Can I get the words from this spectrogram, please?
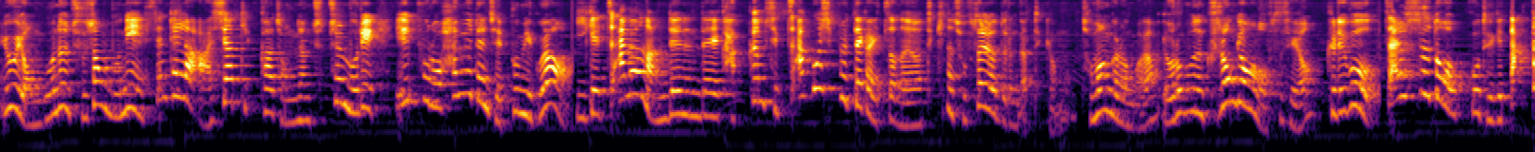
이 연고는 주성분이 센텔라 아시아티카 정량 추출물이 1% 함유된 제품이고요. 이게 짜면 안 되는데 가끔씩 짜고 싶을 때가 있잖아요. 특히나 좁쌀 여드름 같은 경우. 저만 그런가요? 여러분은 그런 경험 없으세요? 그리고 짤 수도 없고 되게 딱딱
